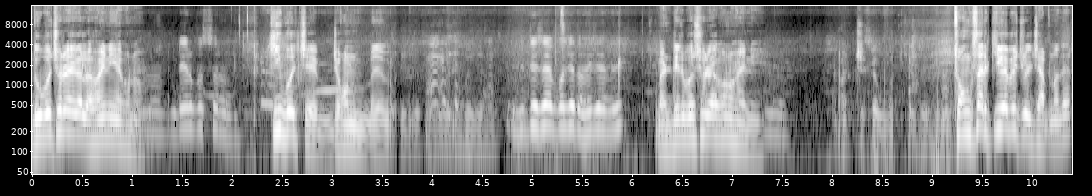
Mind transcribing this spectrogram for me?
দু বছর হয়ে গেল হয়নি এখনও? দেড় বছর কি বলছে যখন বিদ্যুৎ সাহেব বলছে তো হয়ে যাবে। মানে দেড় বছর এখনও হয়নি? আচ্ছা। সংসার কীভাবে চলছে আপনাদের?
